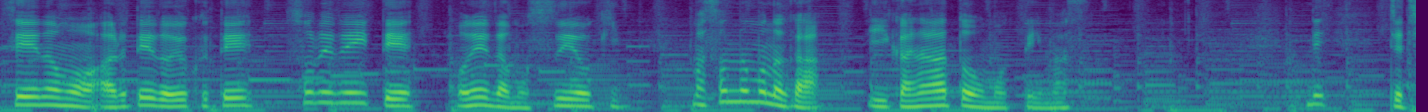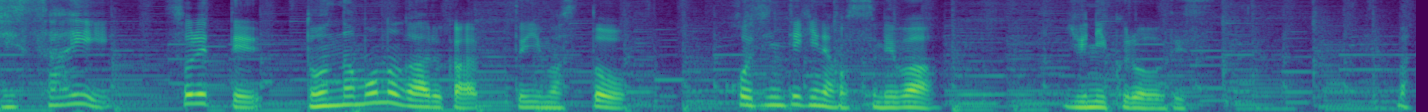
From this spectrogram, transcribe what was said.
性能もある程度良くて、それでいてお値段も据え置き、まあ、そんなものがいいかなと思っています。で、じゃあ実際、それってどんなものがあるかと言いますと、個人的なおすすめはユニクロです。まあ、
